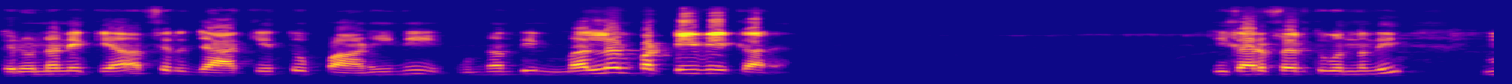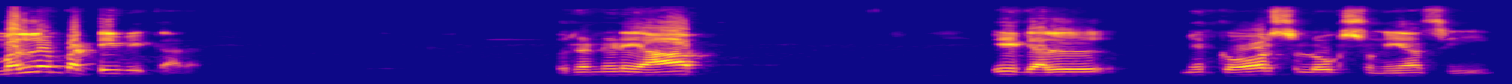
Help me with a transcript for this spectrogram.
ਫਿਰ ਉਹਨਾਂ ਨੇ ਕਿਹਾ, ਫਿਰ ਜਾ ਕੇ ਤੂੰ ਪਾਣੀ ਨਹੀਂ, ਉਹਨਾਂ ਦੀ ਮੱਲਮ ਪੱਟੀ ਵੀ ਕਰ। ਕੀ ਕਰ ਫਿਰ ਤੂੰ ਉਹਨਾਂ ਦੀ? ਮੱਲਮ ਪੱਟੀ ਵੀ ਕਰ। ਉਹਨਾਂ ਨੇ ਆਪ, ਇਹ ਗੱਲ ਮੈਂ ਇੱਕ ਹੋਰ ਸ਼ਲੋਕ ਸੁਣਿਆ ਸੀ।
